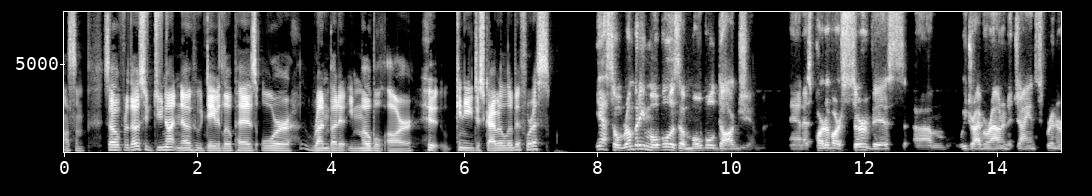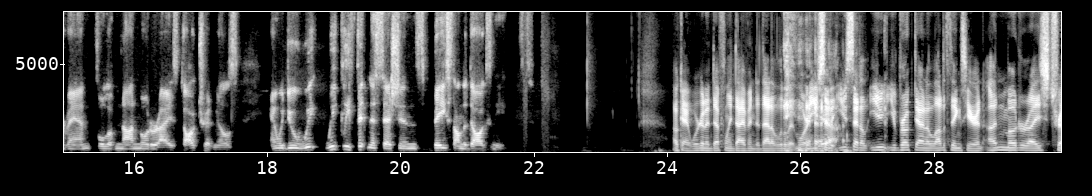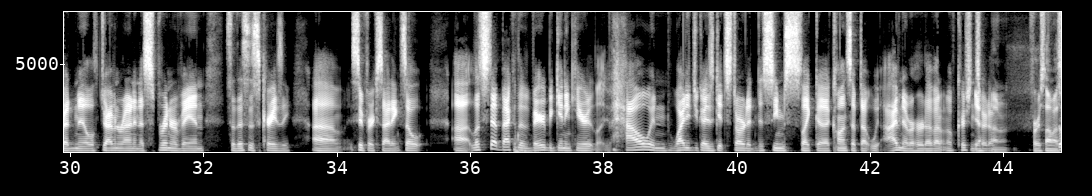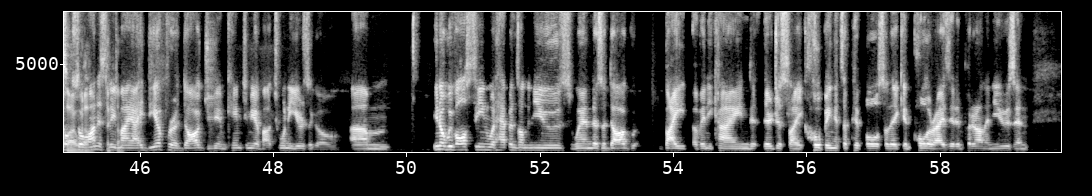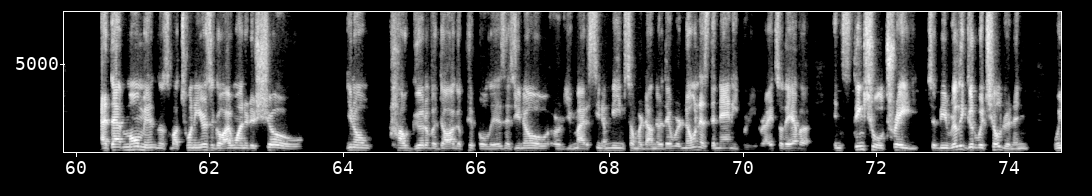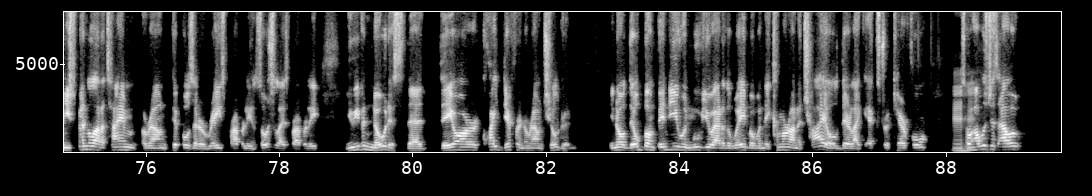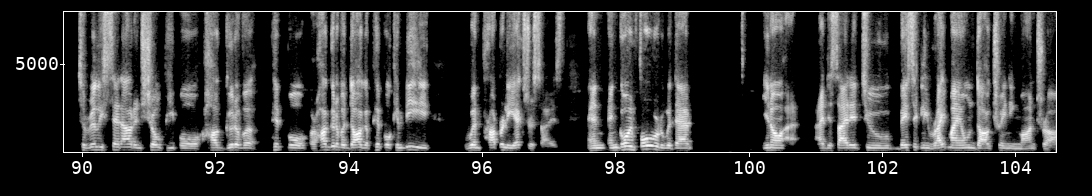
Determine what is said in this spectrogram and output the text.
Awesome. So, for those who do not know who David Lopez or Run Buddy Mobile are, who can you describe it a little bit for us? Yeah, so Run Buddy Mobile is a mobile dog gym, and as part of our service, um, we drive around in a giant sprinter van full of non-motorized dog treadmills, and we do week- weekly fitness sessions based on the dog's needs. Okay, we're gonna definitely dive into that a little bit more. You said yeah. you said you you broke down a lot of things here: an unmotorized treadmill, driving around in a sprinter van. So this is crazy, um, super exciting. So uh, let's step back at the very beginning here. How and why did you guys get started? This seems like a concept that we, I've never heard of. I don't know if Christian's yeah, heard of. First time I so, saw it. So honestly, my idea for a dog gym came to me about 20 years ago. Um, you know, we've all seen what happens on the news when there's a dog bite of any kind. They're just like hoping it's a pit bull so they can polarize it and put it on the news. And at that moment, was about 20 years ago, I wanted to show, you know, how good of a dog a pit bull is. As you know, or you might have seen a meme somewhere down there, they were known as the nanny breed, right? So they have a instinctual trait to be really good with children. And when you spend a lot of time around pit bulls that are raised properly and socialized properly, you even notice that they are quite different around children you know they'll bump into you and move you out of the way but when they come around a child they're like extra careful mm-hmm. so i was just out to really set out and show people how good of a pit bull or how good of a dog a pit bull can be when properly exercised and and going forward with that you know i decided to basically write my own dog training mantra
